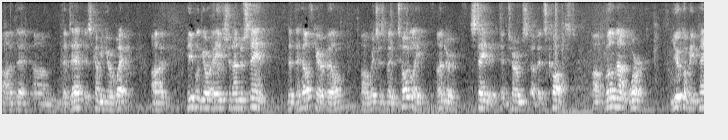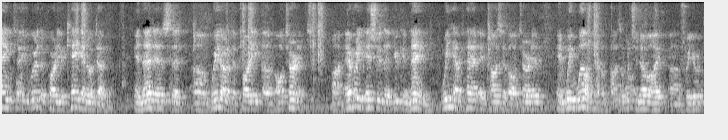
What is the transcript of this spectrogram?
uh, that um, the debt is coming your way. Uh, people your age should understand that the health care bill, uh, which has been totally understated in terms of its cost, uh, will not work. You're going to be paying for it. We're the party of KNOW, and that is that uh, we are the party of alternatives. Uh, every issue that you can name, we have had a positive alternative, and we will have a positive. I want you to know, I, uh, for your,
